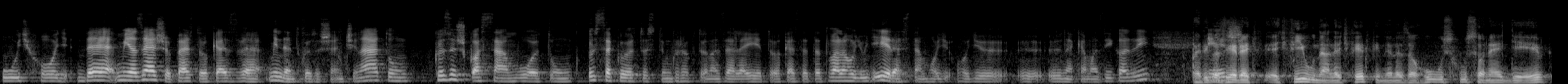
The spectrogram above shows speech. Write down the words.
úgyhogy, de mi az első perctől kezdve mindent közösen csináltunk, közös kasszán voltunk, összeköltöztünk rögtön az elejétől kezdve, tehát valahogy úgy éreztem, hogy, hogy ő, ő, ő nekem az igazi. Pedig és... azért egy, egy fiúnál, egy férfinél ez a 20-21 év,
